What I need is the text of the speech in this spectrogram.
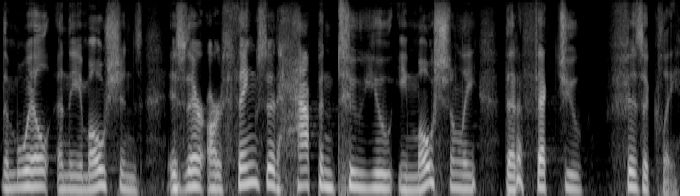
the will, and the emotions is there are things that happen to you emotionally that affect you physically.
